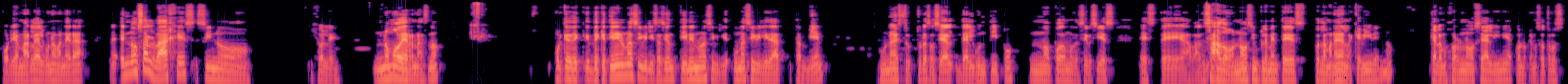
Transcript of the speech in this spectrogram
por llamarle de alguna manera, eh, no salvajes, sino, híjole, no modernas, ¿no? Porque de, que tienen una civilización, tienen una, una civilidad también, una estructura social de algún tipo. No podemos decir si es este avanzado o no, simplemente es pues la manera en la que viven, ¿no? Que a lo mejor no se alinea con lo que nosotros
